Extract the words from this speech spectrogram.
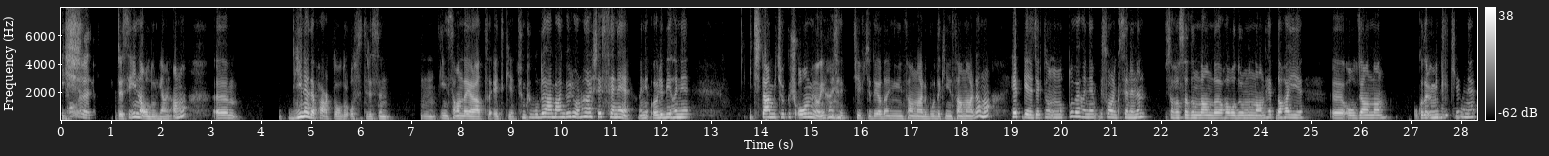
iş evet. stresi yine olur yani ama e, yine de farklı olur o stresin insanda yarattığı etki. Çünkü burada yani ben görüyorum her şey seneye. Hani öyle bir hani içten bir çöküş olmuyor yani çiftçide ya da hani insanlarda buradaki insanlarda ama hep gelecekten umutlu ve hani bir sonraki senenin işte hasadından da hava durumundan hep daha iyi e, olacağından o kadar ümitli ki hani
